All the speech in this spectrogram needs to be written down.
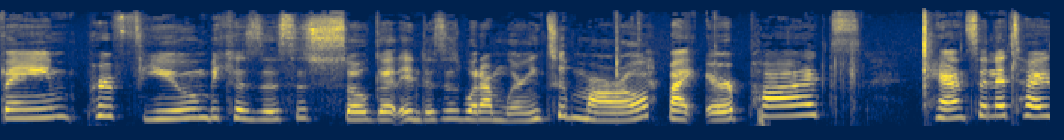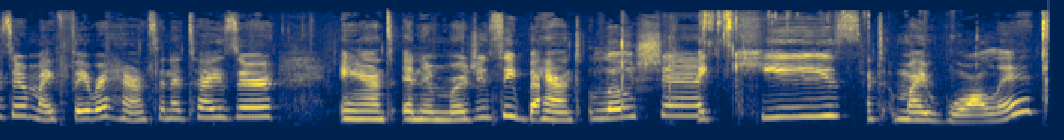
fame perfume because this is so good and this is what i'm wearing tomorrow. My airpods hand sanitizer my favorite hand sanitizer and an emergency hand lotion my keys and my wallet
